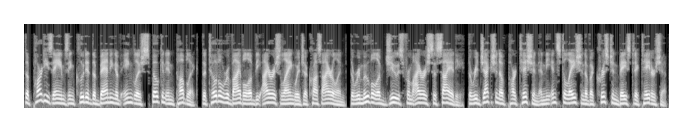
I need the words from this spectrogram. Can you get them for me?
The party's aims included the banning of English spoken in public, the total revival of the Irish language across Ireland, the removal of Jews from Irish society, the rejection of partition and the installation of a Christian-based dictatorship.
